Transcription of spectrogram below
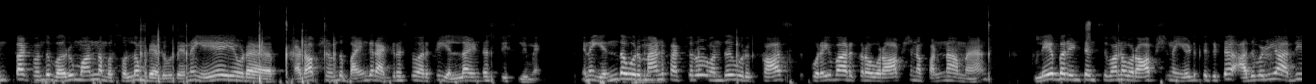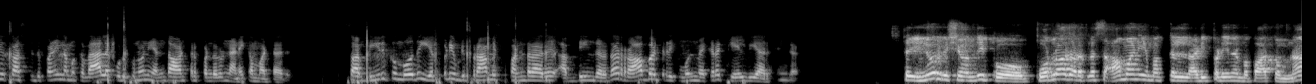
இம்பாக்ட் வந்து வருமான்னு நம்ம சொல்ல முடியாது. ஏன்னா ஏஐயோட அடாப்ஷன் வந்து பயங்கர அக்ரெசிவா இருக்கு எல்லா இண்டஸ்ட்ரீஸ்லயுமே ஏன்னா எந்த ஒரு மேனுஃபேக்சரும் வந்து ஒரு காஸ்ட் குறைவா இருக்கிற ஒரு ஆப்ஷனை பண்ணாம லேபர் இன்டென்சிவான ஒரு ஆப்ஷனை எடுத்துக்கிட்டு அது வழியா அதிக காஸ்ட் இது பண்ணி நமக்கு வேலை கொடுக்கணும்னு எந்த ஆண்டர்பனரும் நினைக்க மாட்டாரு. ஸோ அப்படி இருக்கும்போது எப்படி இப்படி ப்ராமிஸ் பண்றாரு அப்படிங்கறத ராபர்ட் ரிக் முன்வைக்கிற கேள்வியா இருக்குங்க. சரி இன்னொரு விஷயம் வந்து இப்போ பொருளாதாரத்துல சாமானிய மக்கள் அடிப்படையில நம்ம பார்த்தோம்னா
